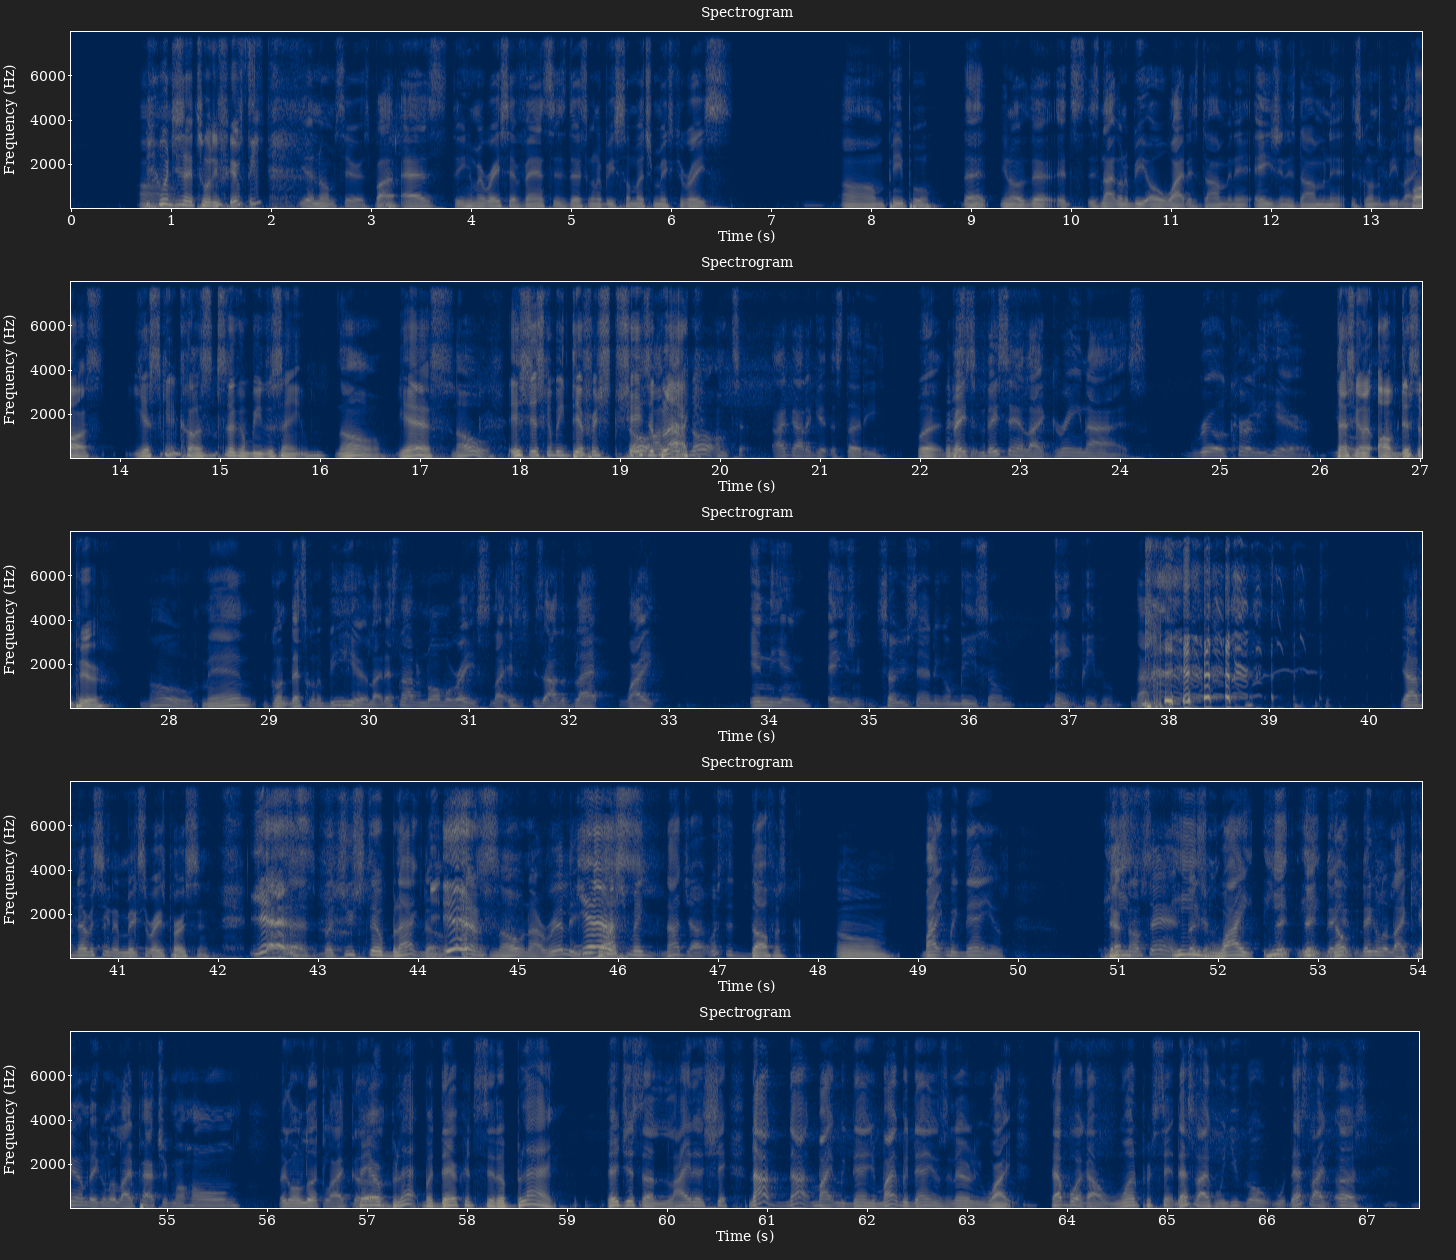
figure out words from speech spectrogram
Um, Would you say 2050? Yeah, no, I'm serious. But as the human race advances, there's going to be so much mixed race um, people that you know there it's it's not going to be oh white is dominant, Asian is dominant. It's going to be like Boss, your skin color is still gonna be the same. no, Yes, no, it's just gonna be different shades no, of I'm- black. no, I'm t- I got to get the study, but, But basically they saying like green eyes, real curly hair. That's know. gonna off disappear. no man. That's going to be here. Like that's not a normal race. Like it's, it's either black, white, Indian, Asian. so you saying they're gonna be some pink people? Not, yeah, I've never seen a mixed race person. Yes, Yes, but you still black though. yes. No, not really. Yeah. Josh Mc, not Josh. What's the Dolphins? Um, Mike McDaniel's. That's He's- what I'm saying. He's Look white. He, they, he they, they gonna look like him. They gonna look like Patrick Mahomes. They're gonna look like uh, they're black, but they're considered black. They're just a lighter shade. Not not Mike McDaniel. Mike McDaniel's literally white. That boy got one percent. That's like when you go. That's like us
